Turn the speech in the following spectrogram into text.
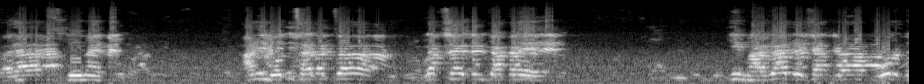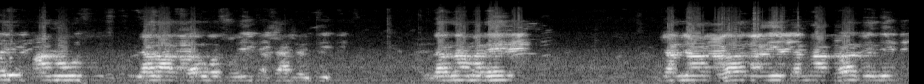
बऱ्याच स्कीम आहेत. आणि मोदी साहेबांचं लक्ष आहे तुमच्याकडे. की माझ्या देशातला गोर गरीब माणूस त्याला सर्व सोयी कशा मिळतील? उदाहरणामध्ये ज्यांना घर नाही त्यांना घर देणे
